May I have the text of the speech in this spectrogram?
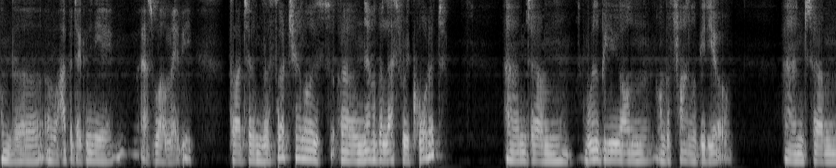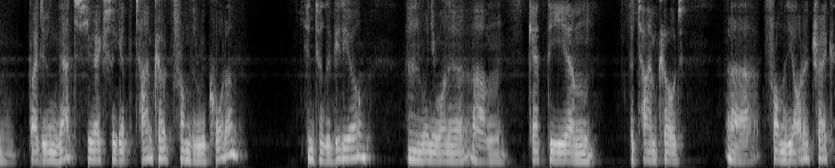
on the uh, HyperDeck Mini as well, maybe. But um, the third channel is uh, nevertheless recorded and um, will be on, on the final video. And um, by doing that, you actually get the timecode from the recorder into the video and when you want to um, get the, um, the time code uh, from the audio track,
